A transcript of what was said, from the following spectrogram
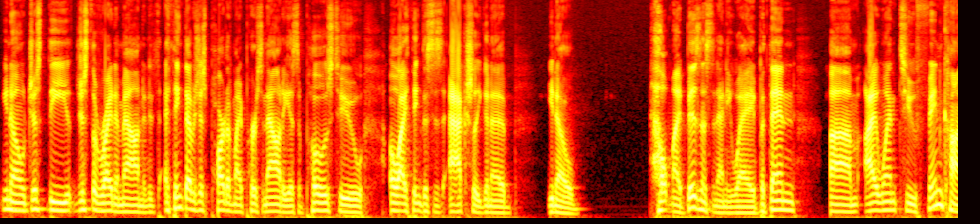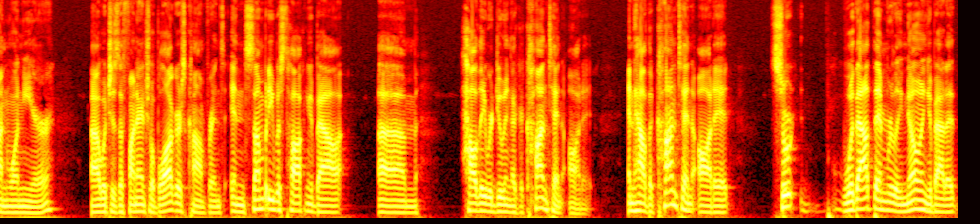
you know just the just the right amount. And i think that was just part of my personality as opposed to oh, I think this is actually to, you know, help my business in any way. But then um, I went to FinCon one year, uh, which is a financial bloggers conference, and somebody was talking about um, how they were doing like a content audit. And how the content audit sort without them really knowing about it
